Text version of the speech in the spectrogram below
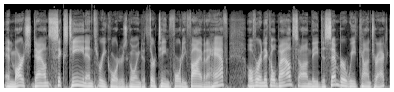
and March down 16 and three quarters, going to 1345 and a half. Over a nickel bounce on the December wheat contract,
